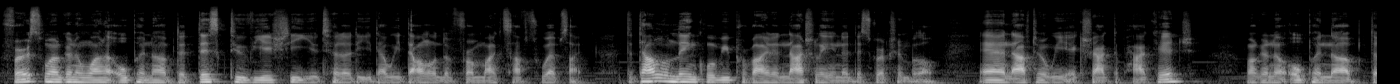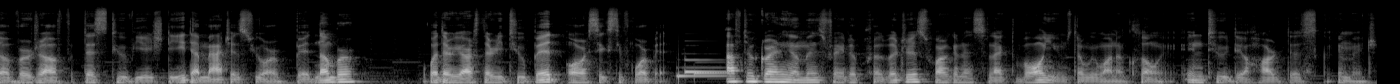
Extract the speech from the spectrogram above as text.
First, we're going to want to open up the Disk2VHD utility that we downloaded from Microsoft's website. The download link will be provided naturally in the description below. And after we extract the package, we're going to open up the version of Disk2VHD that matches your bit number, whether you are 32-bit or 64-bit. After granting administrative privileges, we're going to select volumes that we want to clone into the hard disk image.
